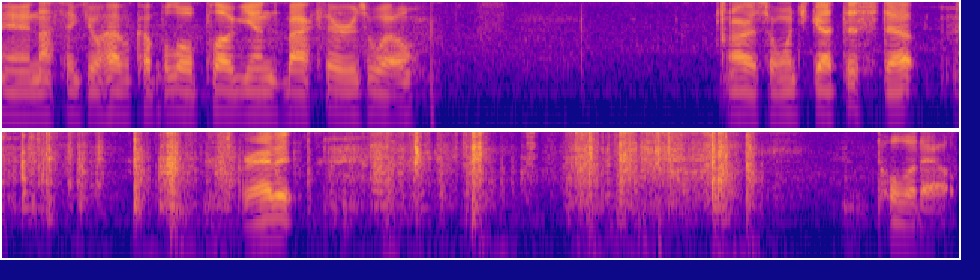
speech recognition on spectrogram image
and I think you'll have a couple little plug-ins back there as well. Alright, so once you got this step, just grab it, pull it out.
